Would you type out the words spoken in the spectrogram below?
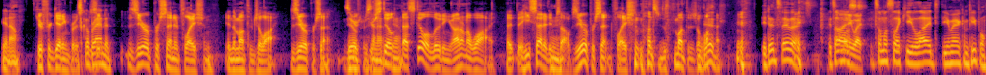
you know, You're forgetting, Bruce. Let's go, Brandon. Zero percent inflation in the month of July. Zero percent. 0%, still yeah. Hmm. that's still eluding you. I don't know why. He said it himself. Zero percent inflation the month, month of July. he did say that. It's Oh, almost, anyway. it's almost like he lied to the American people.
